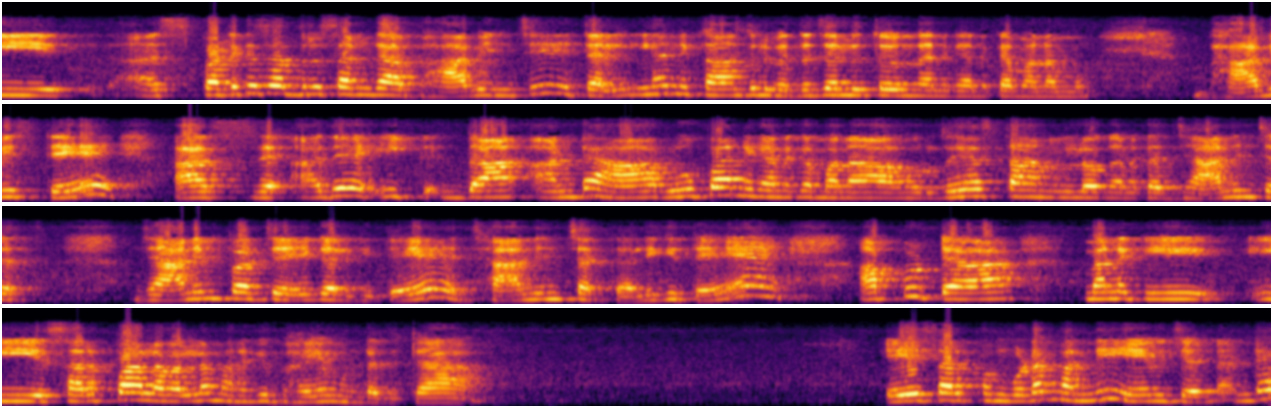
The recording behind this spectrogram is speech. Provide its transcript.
ఈ స్ఫటిక సదృశంగా భావించి తెల్లని కాంతులు వెదజల్లుతోందని కనుక మనము భావిస్తే ఆ అదే దా అంటే ఆ రూపాన్ని కనుక మన హృదయస్థానంలో కనుక ధ్యానించ ధ్యానింప చేయగలిగితే ధ్యానించగలిగితే అప్పుట మనకి ఈ సర్పాల వల్ల మనకి భయం ఉండదుట. ఏ సర్పం కూడా మన్ని ఏమి చేయండి అంటే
